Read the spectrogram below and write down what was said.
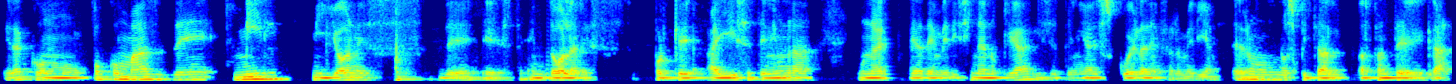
era como poco más de mil millones de, este, en dólares, porque ahí se tenía una, un área de medicina nuclear y se tenía escuela de enfermería. Era un hospital bastante grande.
